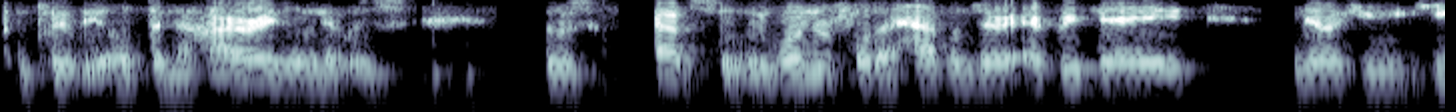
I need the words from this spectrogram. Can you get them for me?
completely open to hiring him. And it was it was absolutely wonderful to have him there every day. You know, he he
